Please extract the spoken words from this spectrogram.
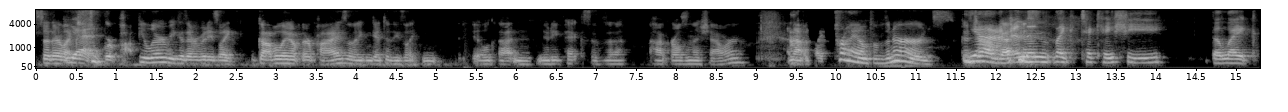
so they're like Yeah. super popular because everybody's like gobbling up their pie so they can get to these like ill-gotten nudie pics of the hot girls in the shower. And that was like triumph of the nerds. Good yeah, job and then like Takeshi, the like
